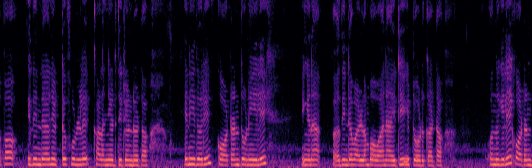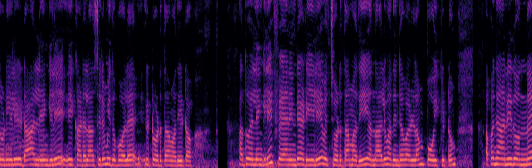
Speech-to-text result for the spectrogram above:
അപ്പോൾ ഇതിന്റെ ഞെട്ട് ഫുള്ള് കളഞ്ഞെടുത്തിട്ടുണ്ട് കേട്ടോ ഇനി ഇതൊരു കോട്ടൺ തുണിയിൽ ഇങ്ങനെ ഇതിന്റെ വെള്ളം പോവാനായിട്ട് ഇട്ട് കൊടുക്കുക കേട്ടോ ഒന്നുകിൽ കോട്ടൺ തുണിയിൽ ഇടാം അല്ലെങ്കിൽ ഈ കടലാസിലും ഇതുപോലെ ഇട്ട് കൊടുത്താൽ മതി കേട്ടോ അതും അല്ലെങ്കിൽ ഫാനിന്റെ അടിയിൽ വെച്ച് കൊടുത്താൽ മതി എന്നാലും അതിന്റെ വെള്ളം പോയി കിട്ടും. അപ്പോൾ ഞാനിതൊന്ന്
